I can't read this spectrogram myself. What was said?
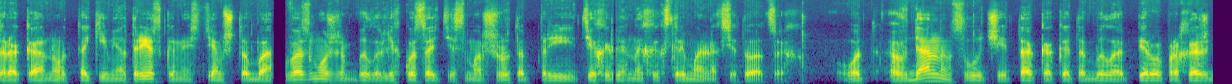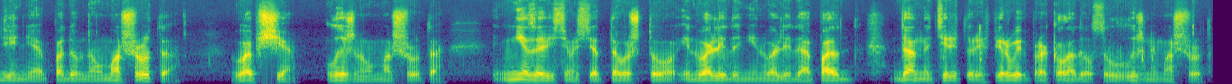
40, ну, вот такими отрезками, с тем, чтобы возможно было легко сойти с маршрута при тех или иных экстремальных ситуациях. Вот в данном случае, так как это было первопрохождение подобного маршрута, вообще лыжного маршрута, вне зависимости от того, что инвалиды, не инвалиды, а по данной территории впервые прокладывался лыжный маршрут,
